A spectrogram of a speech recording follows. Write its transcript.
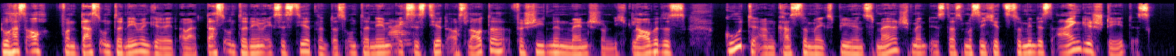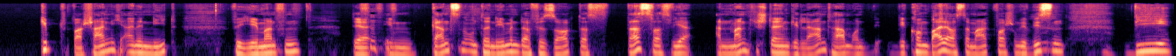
du hast auch von das Unternehmen geredet, aber das Unternehmen existiert nicht. Das Unternehmen Nein. existiert aus lauter verschiedenen Menschen. Und ich glaube, das Gute an Customer Experience Management ist, dass man sich jetzt zumindest eingesteht, es gibt wahrscheinlich einen Need für jemanden, der im ganzen Unternehmen dafür sorgt, dass das, was wir an manchen Stellen gelernt haben und wir kommen beide aus der Marktforschung, wir wissen, wie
